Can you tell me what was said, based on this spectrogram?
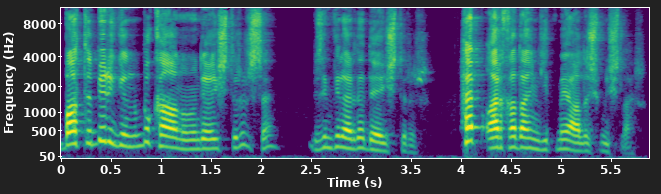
Batı bir gün bu kanunu değiştirirse bizimkiler de değiştirir. Hep arkadan gitmeye alışmışlar.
